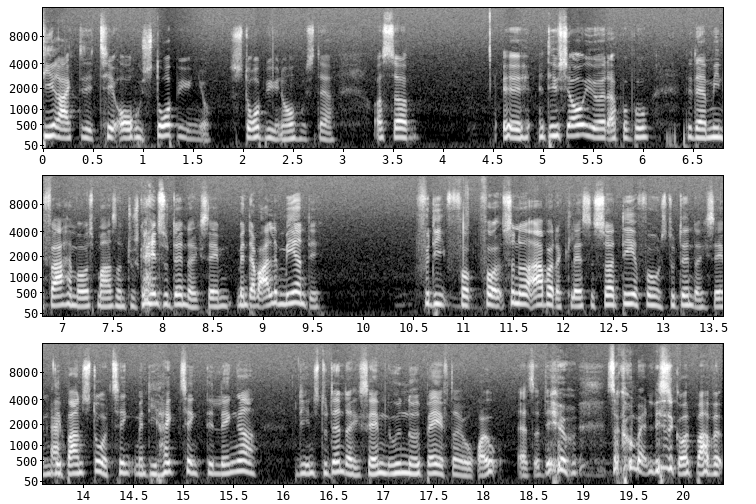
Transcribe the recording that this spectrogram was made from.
direkte til Aarhus, Storbyen jo. Storbyen Aarhus der. Og så, øh, det er jo sjovt jo, at apropos det der, min far han var også meget sådan, du skal have en studentereksamen, men der var aldrig mere end det. Fordi for, for sådan noget arbejderklasse, så er det at få en studentereksamen, ja. det er bare en stor ting, men de har ikke tænkt det længere. Fordi en studentereksamen uden noget bagefter er jo røv. Altså, det er jo, så kunne man lige så godt bare, være-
